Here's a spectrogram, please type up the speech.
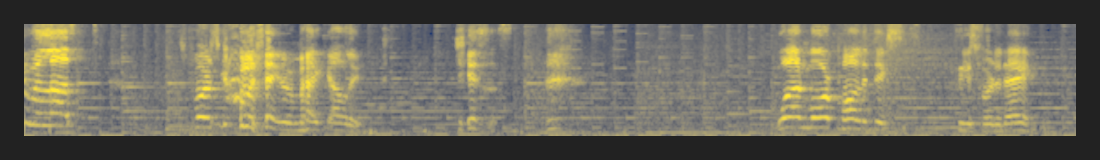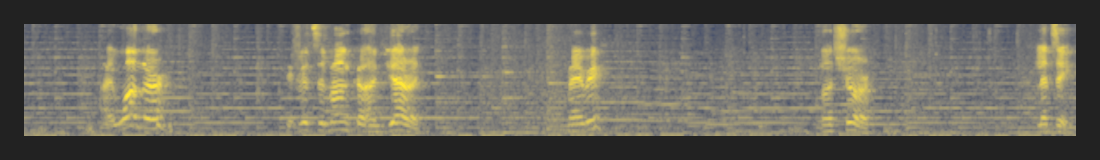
We lost sports commentator Mike Kelly. Jesus. One more politics piece for today. I wonder if it's Ivanka and Jared. Maybe? Not sure. Let's see.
